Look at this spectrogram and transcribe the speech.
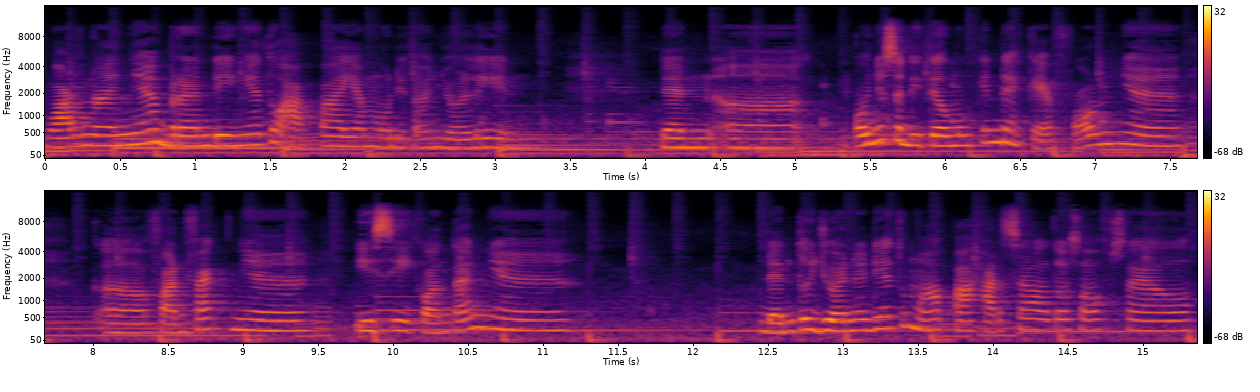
Warnanya brandingnya tuh apa yang mau ditonjolin. Dan uh, pokoknya sedetail mungkin deh kayak fontnya uh, fun factnya isi kontennya. Dan tujuannya dia tuh mau apa? Hard sell atau soft sell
